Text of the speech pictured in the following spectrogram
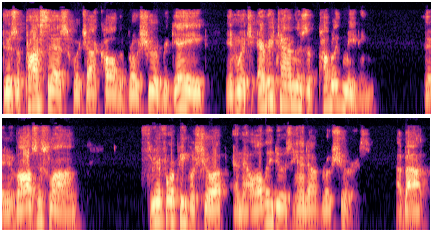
There's a process which I call the brochure brigade, in which every time there's a public meeting that involves Islam, three or four people show up and all they do is hand out brochures about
